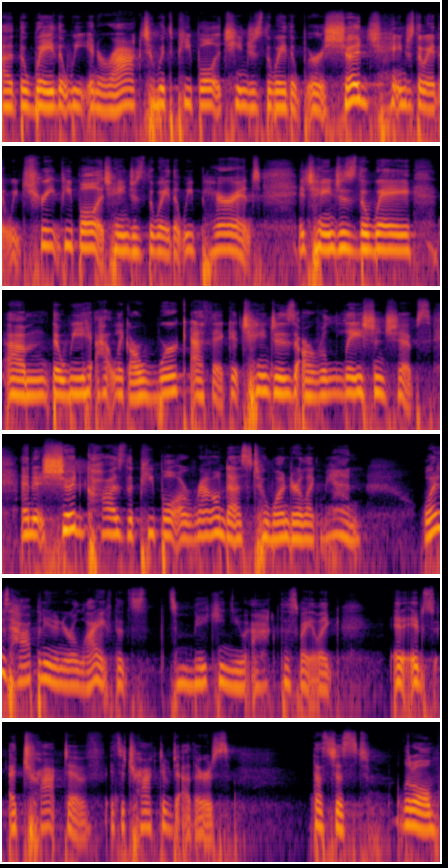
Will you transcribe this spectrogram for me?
uh, the way that we interact with people. It changes the way that, it should change the way that we treat people. It changes the way that we parent. It changes the way um, that we, ha- like our work ethic. It changes our relationships. And it should cause the people around us to wonder, like, man, what is happening in your life that's, that's making you act this way? Like, it, it's attractive. It's attractive to others. That's just a little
